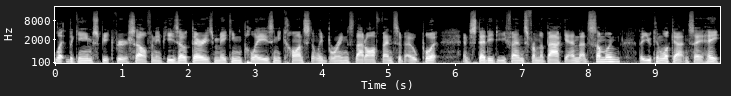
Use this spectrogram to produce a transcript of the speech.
let the game speak for yourself. And if he's out there, he's making plays and he constantly brings that offensive output and steady defense from the back end, that's someone that you can look at and say, hey,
